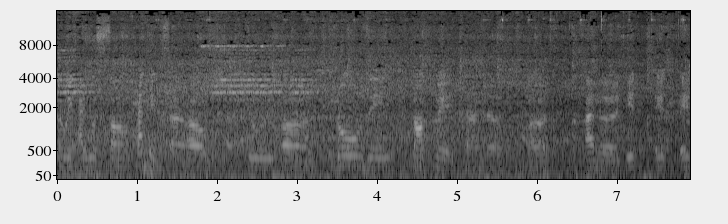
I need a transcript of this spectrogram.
and we can use some packets uh, to uh, roll the duck meat and uh, uh, and eat it. It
